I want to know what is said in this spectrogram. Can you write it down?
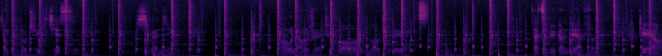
将土豆去皮切丝，洗干净，放入凉水之后干淀粉，这样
